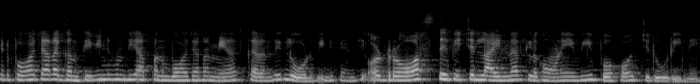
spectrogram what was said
ਫਿਰ ਬਹੁਤ ਜ਼ਿਆਦਾ ਗੰਦੀ ਵੀ ਨਹੀਂ ਹੁੰਦੀ, ਆਪਾਂ ਨੂੰ ਬਹੁਤ ਜ਼ਿਆਦਾ ਮਿਹਨਤ ਕਰਨ ਦੀ ਲੋੜ ਵੀ ਨਹੀਂ ਪੈਂਦੀ। ਔਰ ਡਰਾਅਰਸ ਦੇ ਵਿੱਚ ਲਾਈਨਰ ਲਗਾਉਣੇ ਵੀ ਬਹੁਤ ਜ਼ਰੂਰੀ ਨੇ।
